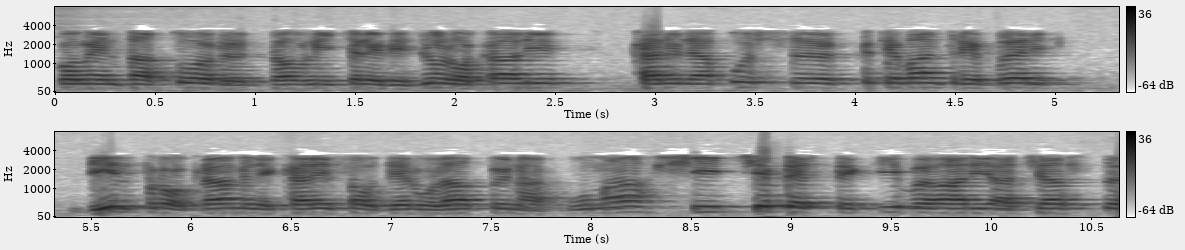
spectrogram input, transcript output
comentator de unei televiziuni locale, care le-a pus uh, câteva întrebări din programele care s-au derulat până acum și ce perspectivă are această,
